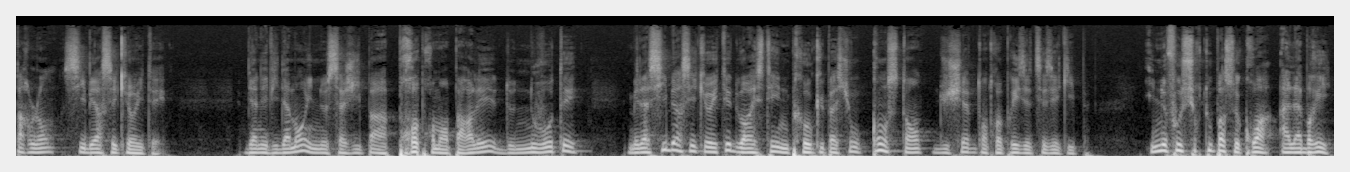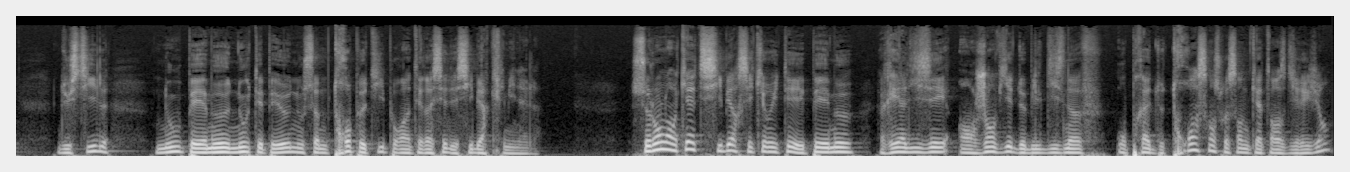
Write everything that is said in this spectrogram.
parlons cybersécurité. Bien évidemment, il ne s'agit pas à proprement parler de nouveautés, mais la cybersécurité doit rester une préoccupation constante du chef d'entreprise et de ses équipes. Il ne faut surtout pas se croire à l'abri du style nous, PME, nous, TPE, nous sommes trop petits pour intéresser des cybercriminels. Selon l'enquête Cybersécurité et PME réalisée en janvier 2019 auprès de 374 dirigeants,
